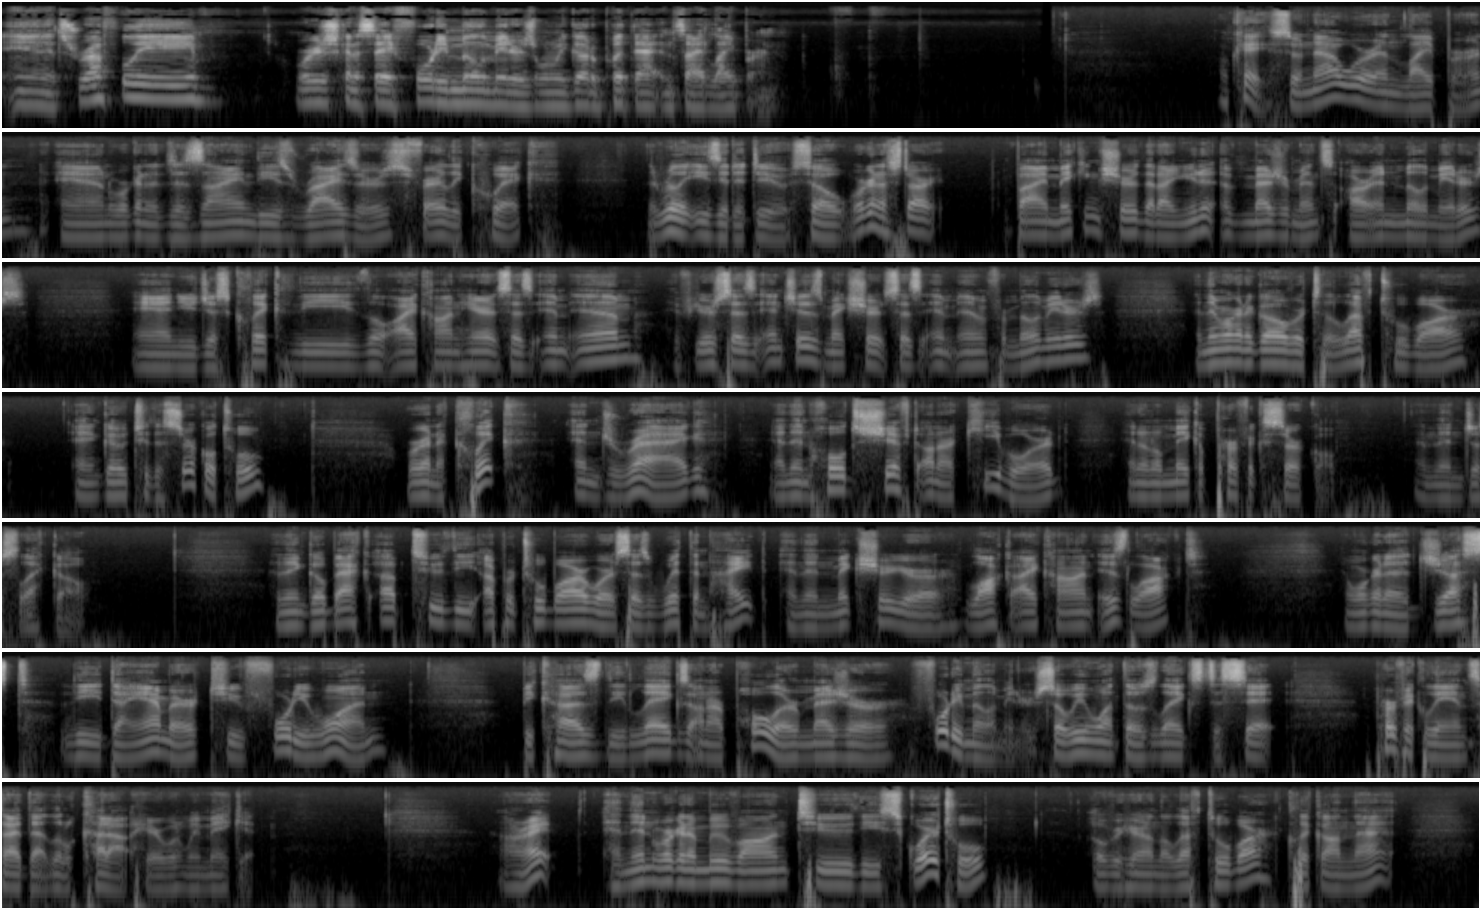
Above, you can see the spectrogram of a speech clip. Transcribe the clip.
And it's roughly, we're just gonna say 40 millimeters when we go to put that inside Lightburn. Okay, so now we're in Lightburn and we're going to design these risers fairly quick. They're really easy to do. So we're going to start by making sure that our unit of measurements are in millimeters. And you just click the little icon here. It says mm. If yours says inches, make sure it says mm for millimeters. And then we're going to go over to the left toolbar and go to the circle tool. We're going to click and drag and then hold shift on our keyboard and it'll make a perfect circle and then just let go and then go back up to the upper toolbar where it says width and height and then make sure your lock icon is locked and we're going to adjust the diameter to 41 because the legs on our polar measure 40 millimeters so we want those legs to sit perfectly inside that little cutout here when we make it alright and then we're going to move on to the square tool over here on the left toolbar. Click on that.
